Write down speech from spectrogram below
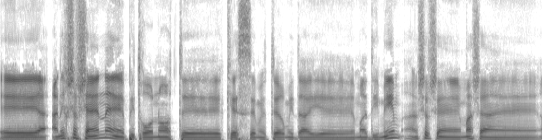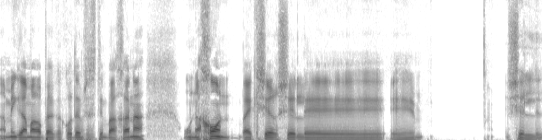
אה, אני חושב שאין אה, פתרונות אה, קסם יותר מדי מדהימים. אני חושב שמה שעמיגה אמר בפרק הקודם שעשיתם בהכנה, הוא נכון בהקשר של, של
